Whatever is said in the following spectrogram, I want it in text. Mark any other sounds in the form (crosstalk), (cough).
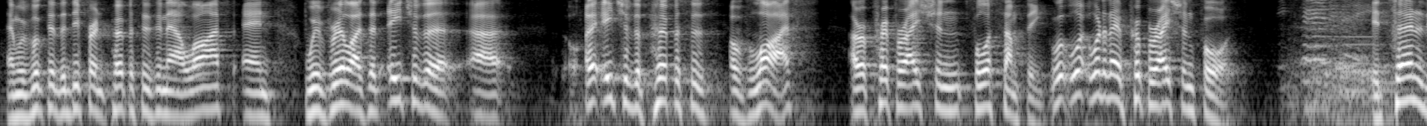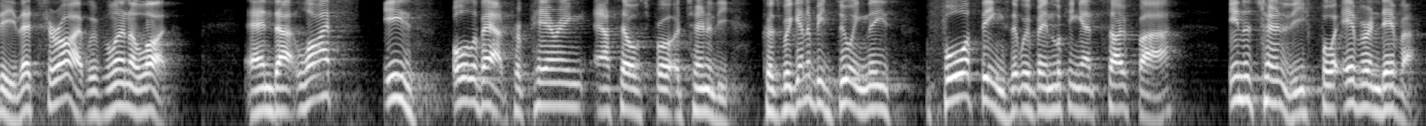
and we've looked at the different purposes in our life, and we've realised that each of the uh, each of the purposes of life are a preparation for something. What, what, are they a preparation for? Eternity. Eternity. That's right. We've learned a lot, and uh, life is all about preparing ourselves for eternity because we're going to be doing these four things that we've been looking at so far in eternity forever and ever.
